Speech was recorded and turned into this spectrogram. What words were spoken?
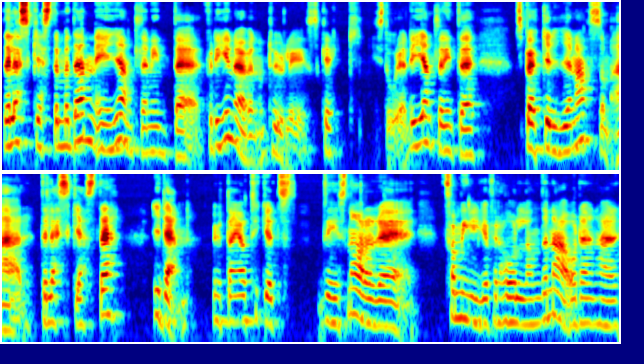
Det läskigaste med den är egentligen inte, för det är en övernaturlig skräckhistoria, det är egentligen inte spökerierna som är det läskigaste i den. Utan jag tycker att det är snarare familjeförhållandena och den här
